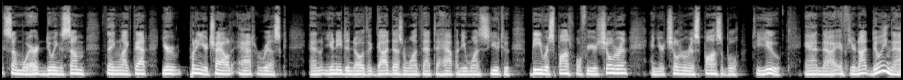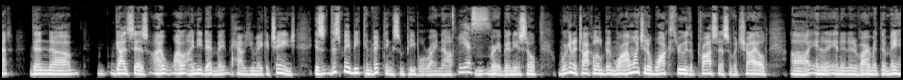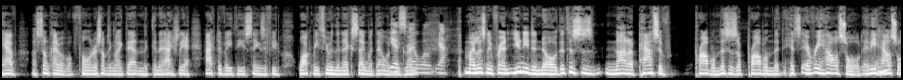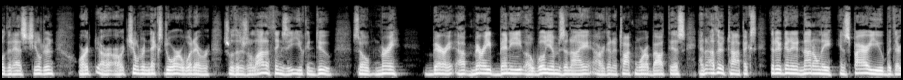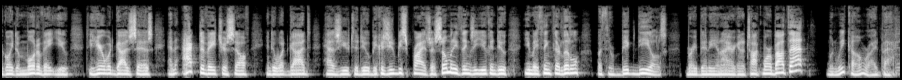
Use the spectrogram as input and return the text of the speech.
somewhere doing something like that, you're putting your child at risk. And you need to know that God doesn't want that to happen. He wants you to be responsible for your children and your children responsible to you. And uh, if you're not doing that, then uh, God says, I, I, I need to have you make a change. Is This may be convicting some people right now, Yes. Meribeny. So we're going to talk a little bit more. I want you to walk through the process of a child uh, in, a, in an environment that may have uh, some kind of a phone or something like that and that can actually activate these things. If you'd walk me through in the next segment, that would yes, be great. Yes, I will. Yeah. My listening friend, you need to know that this is not a passive problem. This is a problem that hits every household, any household that has children or, or, or children next door or whatever. So there's a lot of things that you can do. So Mary, Barry, uh, Meribeny uh, Williams and I are going to talk more about this and other topics that are going to not only inspire you, but they're going to motivate you to hear what God says and activate yourself into what God has you to do because you'd be surprised. There's so many things that you can do. You may think they're little, but they're big deals. Meribeny and I are going to talk more about that when we come right back.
